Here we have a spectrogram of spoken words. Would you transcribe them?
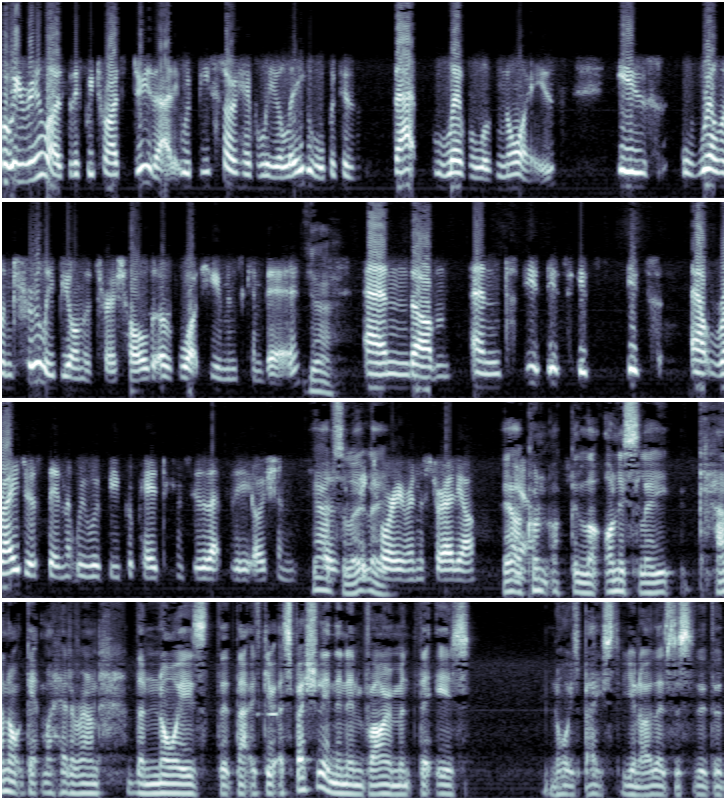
But we realised that if we tried to do that, it would be so heavily illegal because that level of noise is well and truly beyond the threshold of what humans can bear Yeah. and um, and it, it's it's it's outrageous then that we would be prepared to consider that for the oceans Yeah, of absolutely. Victoria and Australia. Yeah, I couldn't. I could, like, honestly cannot get my head around the noise that that is giving, especially in an environment that is noise based. You know, there's just the, the,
